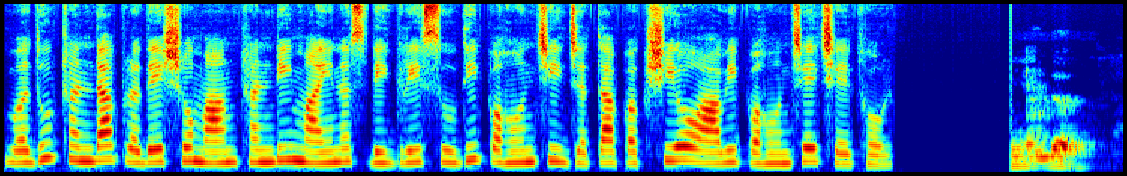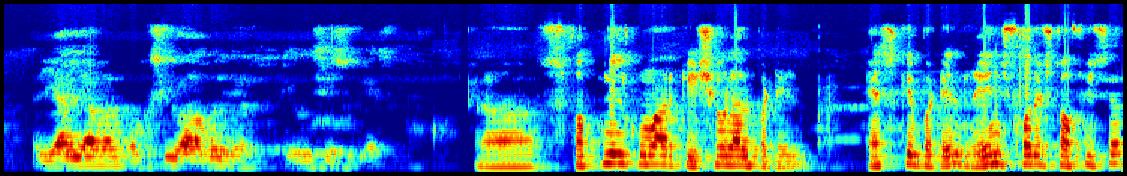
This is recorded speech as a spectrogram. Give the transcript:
વધુ ઠંડા પ્રદેશોમાં ઠંડી માઇનસ ડિગ્રી સુધી પહોંચી જતા પક્ષીઓ આવી પહોંચે છે થોડ. અંદર યાયાવર પક્ષીઓ આવે છે એ વિશે શું કહેશો? Swapnil Kumar Keshavlal Patel S K Patel range forest officer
